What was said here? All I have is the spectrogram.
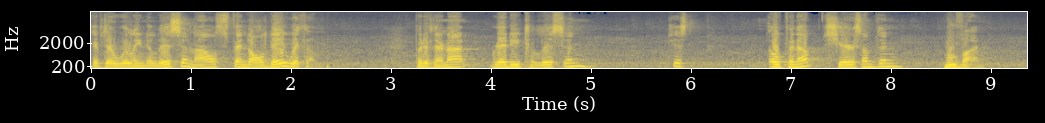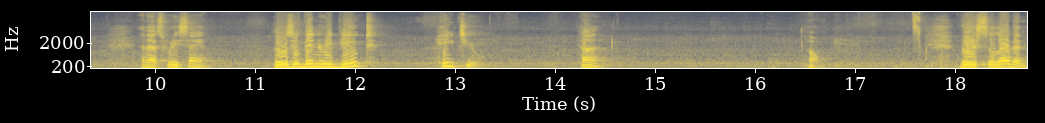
If they're willing to listen, I'll spend all day with them. But if they're not ready to listen, just open up, share something, move on. And that's what he's saying. Those who've been rebuked hate you. Huh? Oh. Verse 11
